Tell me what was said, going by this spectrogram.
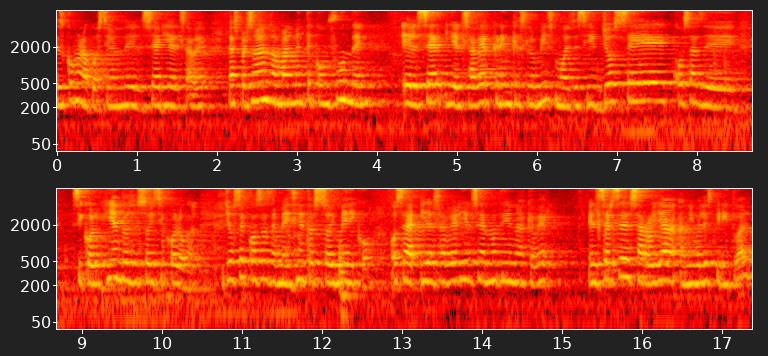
Es como la cuestión del ser y el saber. Las personas normalmente confunden el ser y el saber creen que es lo mismo. Es decir, yo sé cosas de psicología, entonces soy psicóloga. Yo sé cosas de medicina, entonces soy médico. O sea, y el saber y el ser no tienen nada que ver. El ser se desarrolla a nivel espiritual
